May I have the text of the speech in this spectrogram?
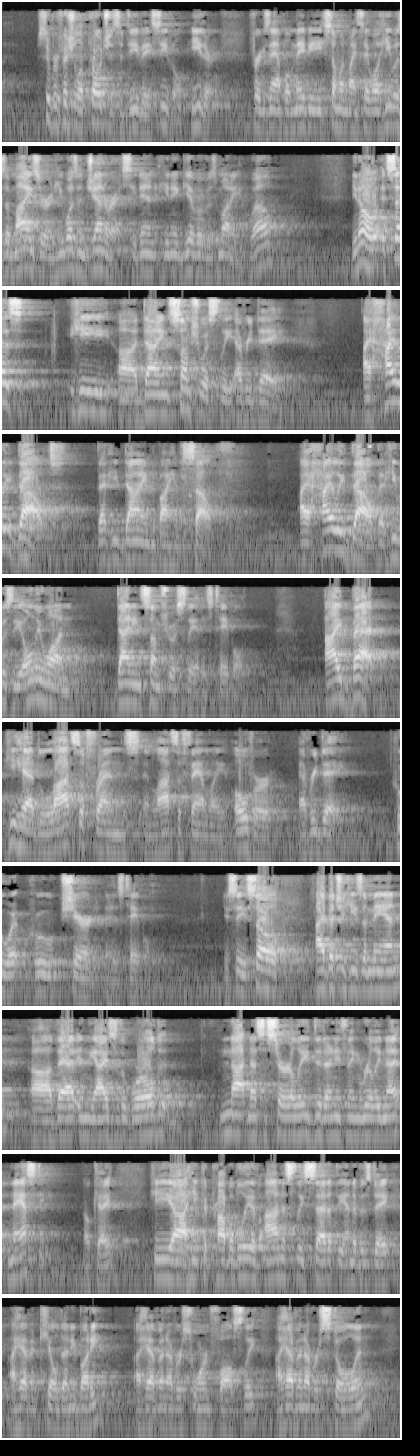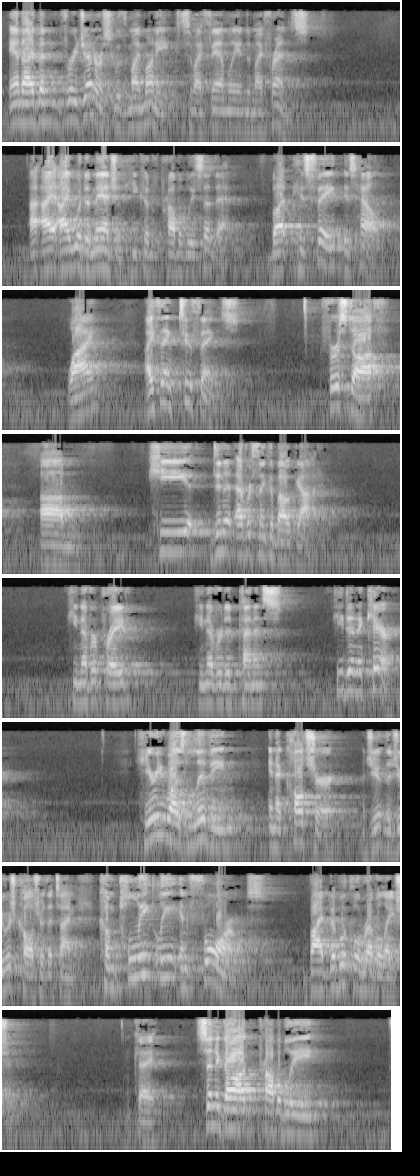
superficial approaches to Dives evil either. For example, maybe someone might say, well, he was a miser and he wasn't generous. He didn't, he didn't give of his money. Well, you know, it says he uh, dined sumptuously every day. I highly doubt that he dined by himself. I highly doubt that he was the only one dining sumptuously at his table. I bet he had lots of friends and lots of family over every day who, who shared his table. You see, so I bet you he's a man uh, that, in the eyes of the world, not necessarily did anything really na- nasty. Okay, he uh, he could probably have honestly said at the end of his day, "I haven't killed anybody. I haven't ever sworn falsely. I haven't ever stolen, and I've been very generous with my money to my family and to my friends." I, I would imagine he could have probably said that, but his fate is hell. Why? I think two things. First off, um, he didn't ever think about God. He never prayed. He never did penance. He didn't care. Here he was living in a culture, a Jew, the Jewish culture at the time, completely informed by biblical revelation. Okay? Synagogue probably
